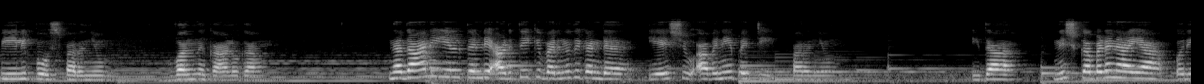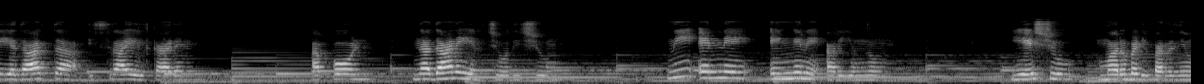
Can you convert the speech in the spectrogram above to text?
പീലിപ്പോസ് പറഞ്ഞു വന്ന് കാണുക. നദാനിയേൽ തന്റെ അടുത്തേക്ക് വരുന്നത് കണ്ട് യേശു അവനെ പറ്റി പറഞ്ഞു ഇതാ നിഷ്കപടനായ ഒരു യഥാർത്ഥ ഇസ്രായേൽക്കാരൻ. അപ്പോൾ നദാനയിൽ ചോദിച്ചു നീ എന്നെ എങ്ങനെ അറിയുന്നു? യേശു മറുപടി പറഞ്ഞു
